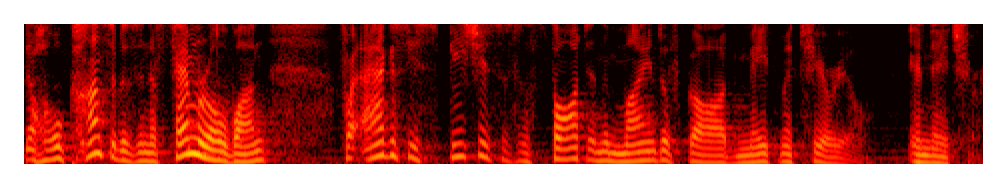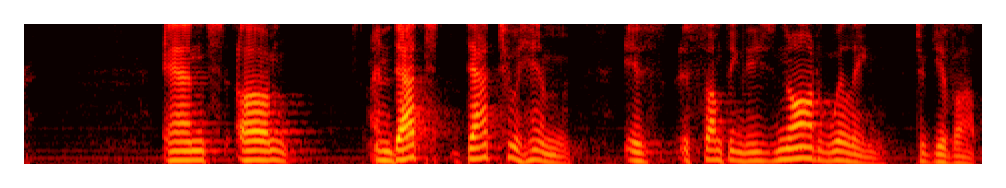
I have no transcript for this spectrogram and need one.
the whole concept is an ephemeral one, for Agassiz, species is a thought in the mind of God made material in nature. And, um, and that, that to him is, is something that he's not willing to give up.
